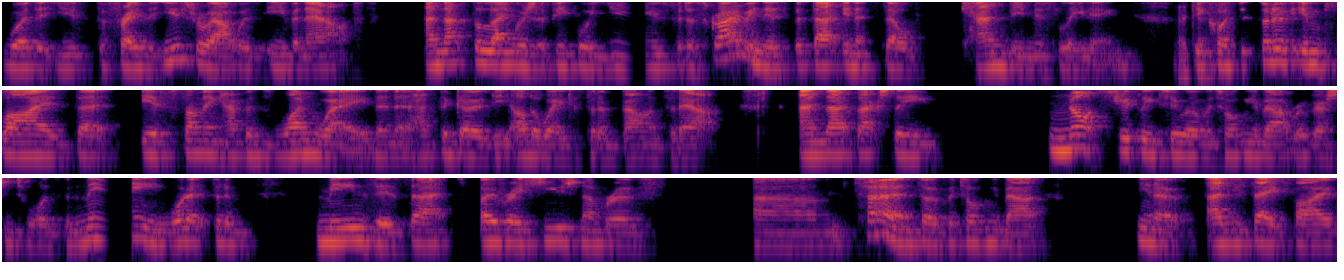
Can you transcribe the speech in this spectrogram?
word that used the phrase that you threw out was even out. And that's the language that people use for describing this, but that in itself can be misleading okay. because it sort of implies that if something happens one way, then it has to go the other way to sort of balance it out. And that's actually not strictly true when we're talking about regression towards the mean. What it sort of means is that over a huge number of um, turns, so if we're talking about, you know, as you say, five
